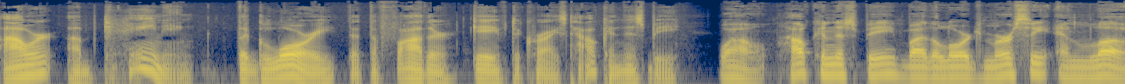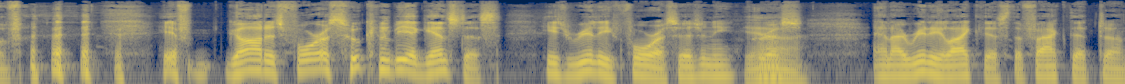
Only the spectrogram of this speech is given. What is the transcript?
our obtaining the glory that the Father gave to Christ. How can this be? Wow. How can this be? By the Lord's mercy and love. if God is for us, who can be against us? He's really for us, isn't he, Chris? Yeah. And I really like this the fact that uh,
